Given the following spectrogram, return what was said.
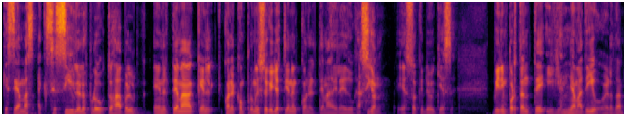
que sea más accesible los productos Apple en el tema que con el compromiso que ellos tienen con el tema de la educación. Eso creo que es bien importante y bien llamativo, ¿verdad?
